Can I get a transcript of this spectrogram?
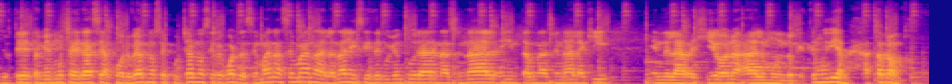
Y ustedes también muchas gracias por vernos, escucharnos y recuerden, semana a semana el análisis de coyuntura nacional e internacional aquí en De la Región al Mundo. Que esté muy bien. Hasta pronto.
